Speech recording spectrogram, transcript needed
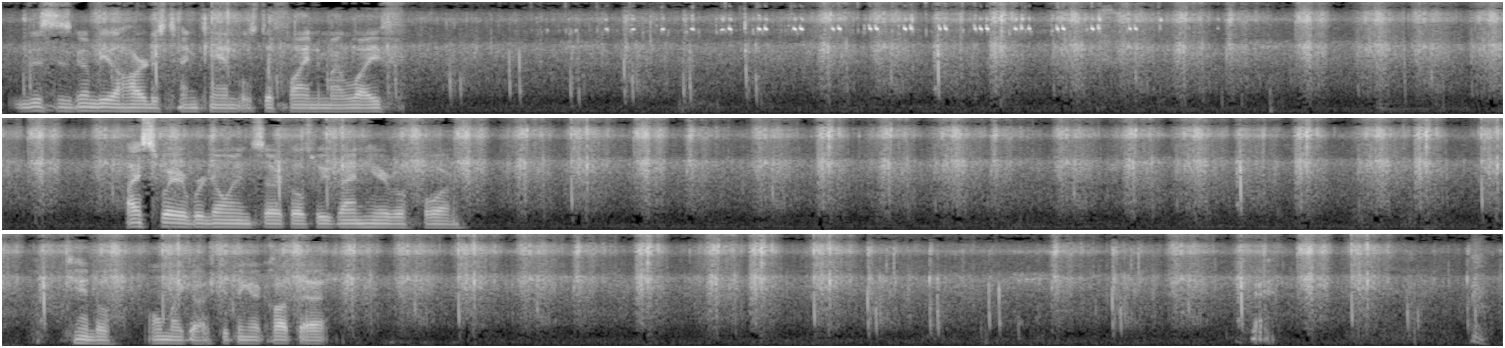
This is gonna be the hardest 10 candles to find in my life. I swear we're going in circles. We've been here before. Candle. Oh my gosh, good thing I caught that.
